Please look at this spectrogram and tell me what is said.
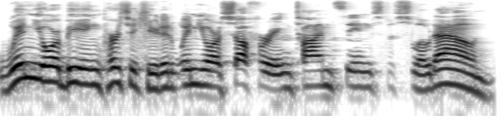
When you're being persecuted, when you're suffering, time seems to slow down.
